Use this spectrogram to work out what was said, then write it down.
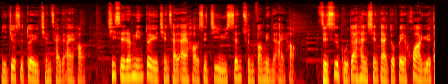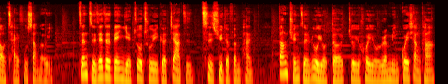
也就是对于钱财的爱好。其实，人民对于钱财的爱好是基于生存方面的爱好，只是古代和现代都被划约到财富上而已。曾子在这边也做出一个价值次序的分判：当权者若有德，就会有人民归向他；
